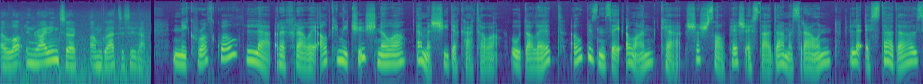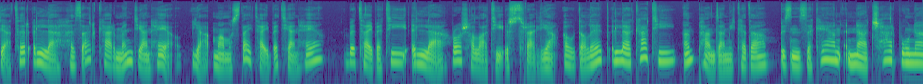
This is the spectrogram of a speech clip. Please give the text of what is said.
a lot in writing, so I'm glad to see that. نیک ڕۆثکوەل لە ڕێکخراوەی ئەڵکەمی چوشنەوە ئەمەشی دەکاتەوە و دەڵێت ئەو بزنزەی ئەوان کە شش ساڵ پێش ئێستا دامەزراون لە ئێستادا زیاتر لە هزار کارمەندیان هەیە یا مامۆستای تایبەتیان هەیە بە تایبەتی لە ڕۆژهڵاتی ئوسترالیا ئەو دەڵێت لە کاتی ئەم پاندامیکەدا بزنزەکەیان ناچار بوونە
